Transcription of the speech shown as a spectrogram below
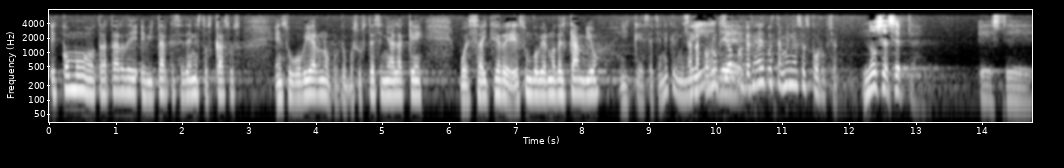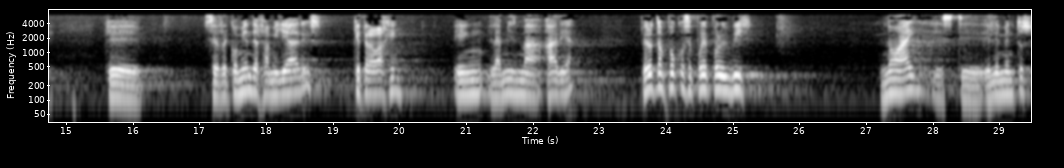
eh, ¿cómo tratar de evitar que se den estos casos en su gobierno? Porque pues usted señala que pues hay que es un gobierno del cambio y que se tiene que eliminar la corrupción, porque al final pues también eso es corrupción. No se acepta este, que se recomiende a familiares que trabajen en la misma área, pero tampoco se puede prohibir. No hay este, elementos.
